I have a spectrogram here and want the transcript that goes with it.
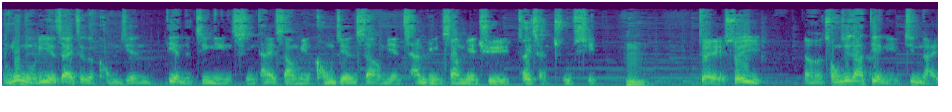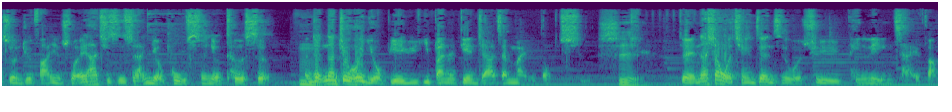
我们就努力的在这个空间店的经营形态上面、空间上面、产品上面去推陈出新，嗯，对，所以呃从这家店里进来的时候，你就发现说，哎，它其实是很有故事、很有特色，那就那就会有别于一般的店家在卖的东西，是。对，那像我前一阵子我去平林采访，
